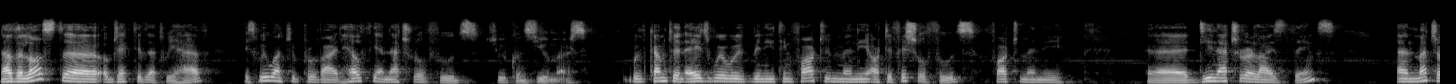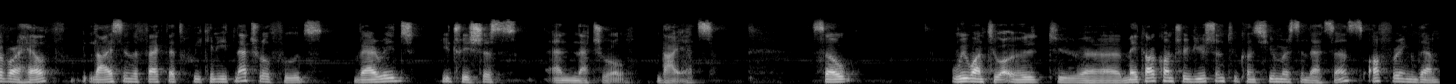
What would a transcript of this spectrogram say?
Now, the last uh, objective that we have is we want to provide healthy and natural foods to consumers. We've come to an age where we've been eating far too many artificial foods, far too many uh, denaturalized things. And much of our health lies in the fact that we can eat natural foods, varied, nutritious, and natural diets. So we want to, uh, to uh, make our contribution to consumers in that sense, offering them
